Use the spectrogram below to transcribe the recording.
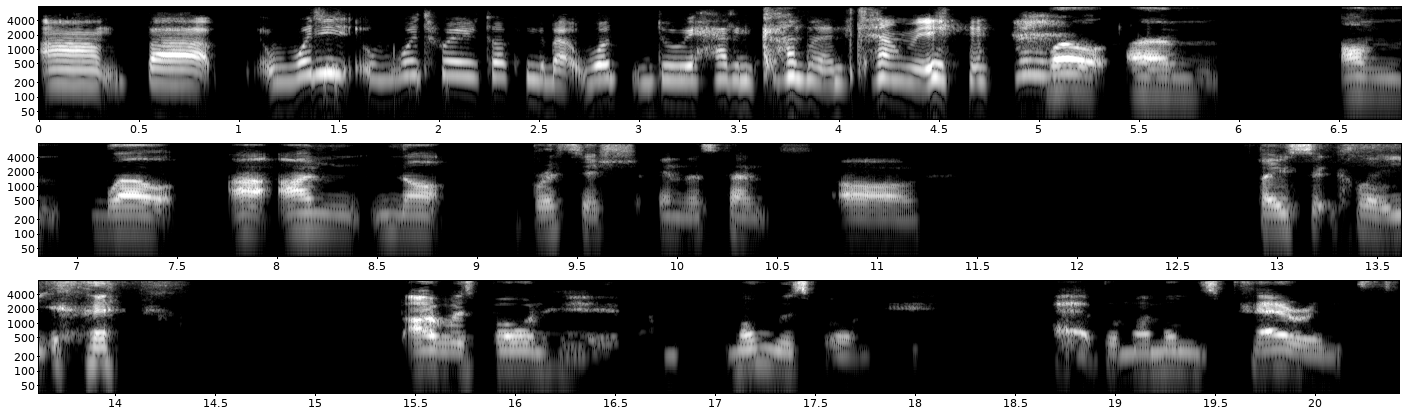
um, but what did what were you talking about? What do we have in common? Tell me. well, um, on well, I, I'm not British in the sense of basically I was born here. Mum was born here, uh, but my mum's parents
